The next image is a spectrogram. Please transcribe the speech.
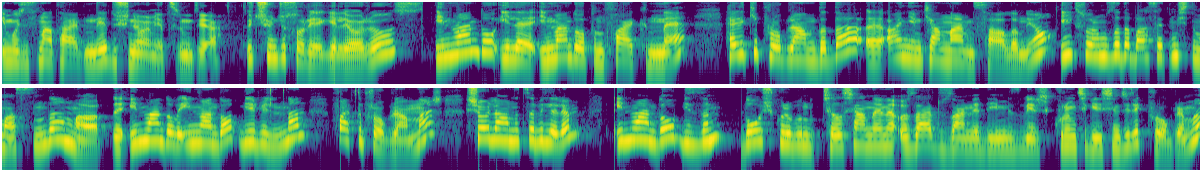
Emojisini atardım diye düşünüyorum yatırımcıya. Üçüncü soruya geliyoruz. Invendo ile Invendo Open farkı ne? Her iki programda da e, aynı imkanlar mı sağlanıyor? İlk sorumuzda da bahsetmiştim aslında ama e, Invendo ve Invendo birbirinden farklı programlar. Şöyle anlatabilirim. Invendo bizim Doğuş grubun çalışanlarına özel düzenlediğimiz bir kurum içi girişimcilik programı.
